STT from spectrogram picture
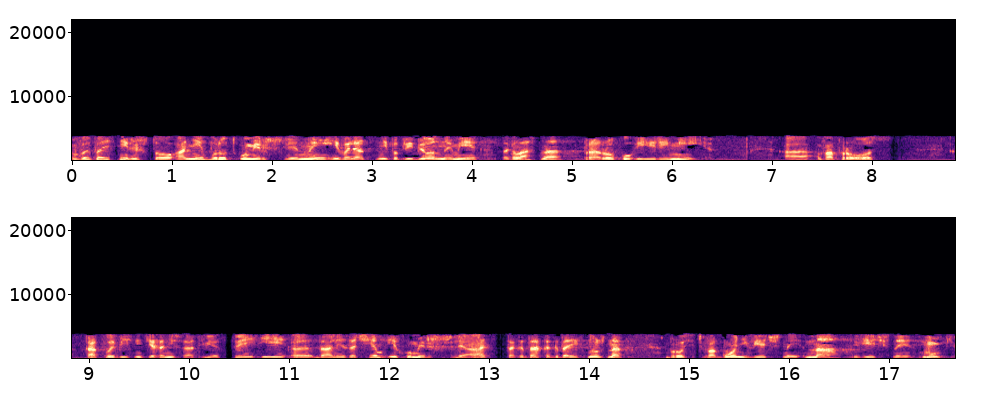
вы пояснили, что они будут умерщвлены и валяться непогребенными, согласно пророку Иеремии. А, вопрос, как вы объясните это несоответствие? И э, далее, зачем их умерщвлять тогда, когда их нужно бросить в огонь вечный на вечные муки?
